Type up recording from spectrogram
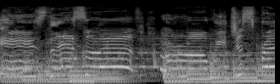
Is this love or are we just friends?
